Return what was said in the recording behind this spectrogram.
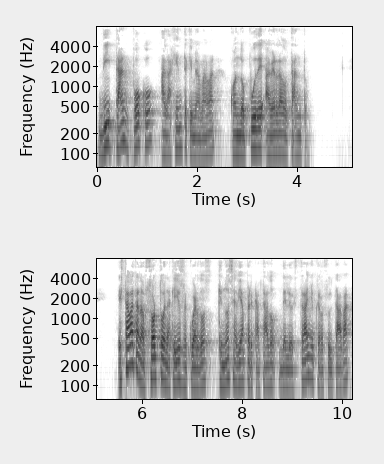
Di tan poco a la gente que me amaba cuando pude haber dado tanto. Estaba tan absorto en aquellos recuerdos que no se había percatado de lo extraño que resultaba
